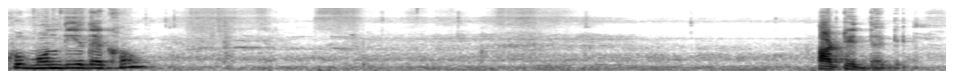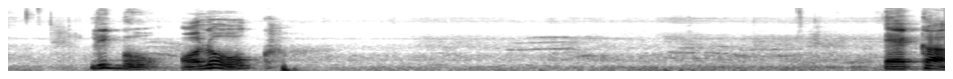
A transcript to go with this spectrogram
খুব মন দিয়ে দেখো। আটের দাগে। লিখব অলোক একা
